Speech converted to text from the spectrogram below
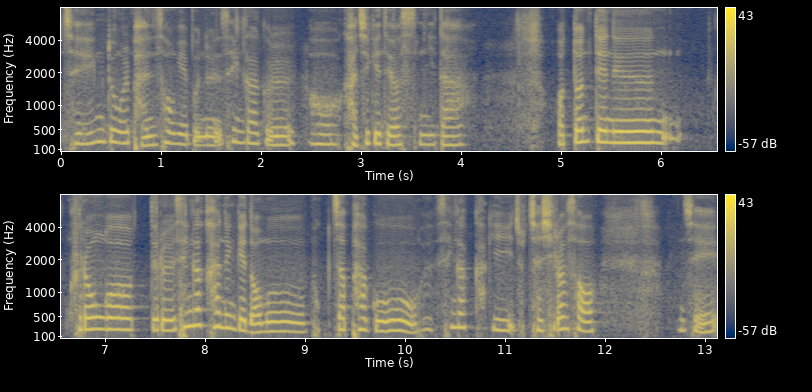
제 행동을 반성해보는 생각을 어, 가지게 되었습니다. 어떤 때는 그런 것들을 생각하는 게 너무 복잡하고 생각하기조차 싫어서 이제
